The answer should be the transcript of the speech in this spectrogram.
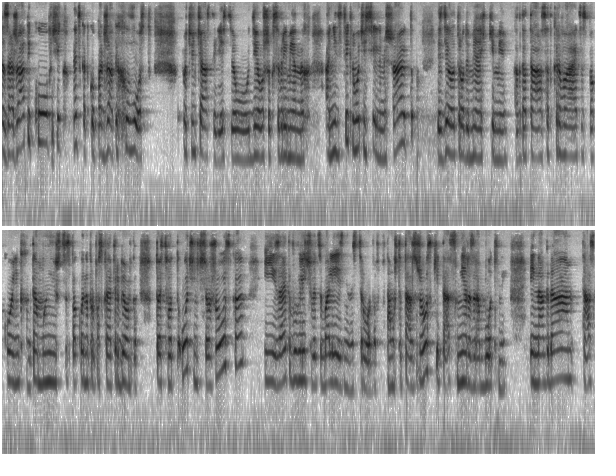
зажатый копчик, знаете, как такой поджатый хвост, очень часто есть у девушек современных, они действительно очень сильно мешают сделать роды мягкими, когда таз открывается спокойненько, когда мышцы спокойно пропускают ребенка. То есть вот очень все жестко, и из-за этого увеличивается болезненность родов, потому что таз жесткий, таз не разработанный. Иногда таз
